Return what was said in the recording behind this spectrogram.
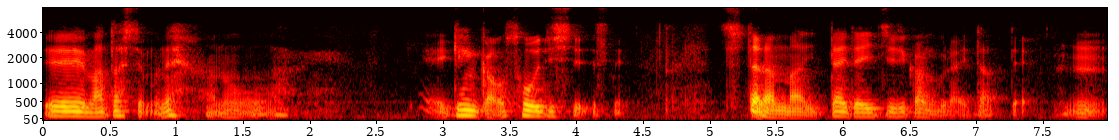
えー、またしてもね、あの玄関を掃除してですね、そしたらまあ大体1時間ぐらい経って、うん。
